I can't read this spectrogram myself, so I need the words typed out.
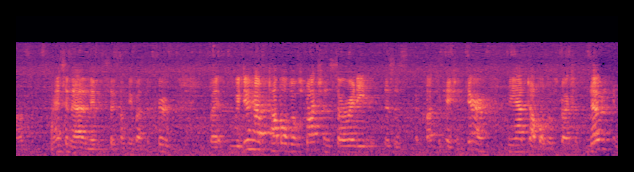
I'll mention that and maybe say something about the proof. But we do have topological obstructions, already this is a classification theorem. We have topological obstructions. Note in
